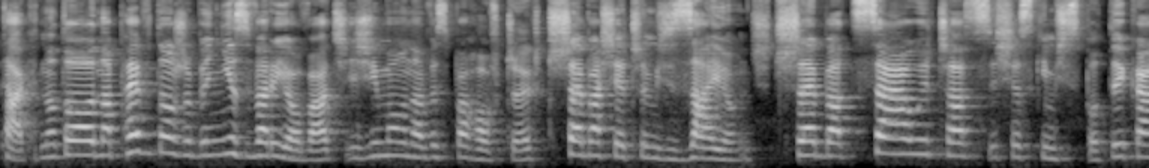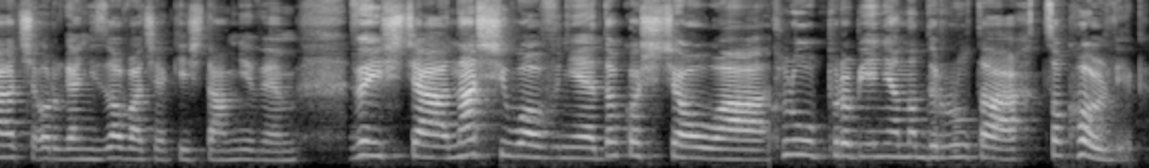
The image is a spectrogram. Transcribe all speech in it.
Tak, no to na pewno, żeby nie zwariować zimą na Wyspach Owczych, trzeba się czymś zająć. Trzeba cały czas się z kimś spotykać, organizować jakieś tam, nie wiem, wyjścia na siłownię, do kościoła, klub robienia na drutach, cokolwiek.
